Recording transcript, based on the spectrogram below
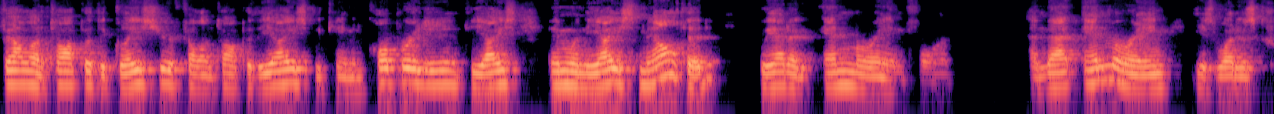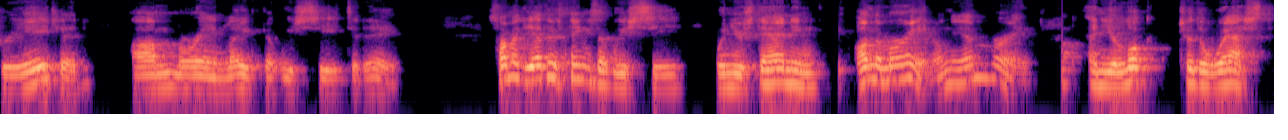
fell on top of the glacier, fell on top of the ice, became incorporated into the ice. And when the ice melted, we had an end moraine form. And that end moraine is what has created um, Moraine Lake that we see today. Some of the other things that we see when you're standing on the moraine, on the end moraine, and you look to the west,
